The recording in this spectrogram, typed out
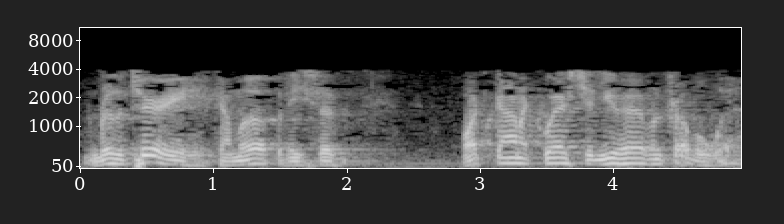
And Brother Terry come up and he said, what kind of question you having trouble with?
